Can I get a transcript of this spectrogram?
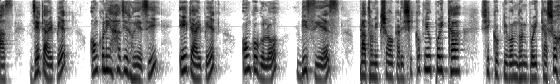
আজ যে টাইপের অঙ্ক নিয়ে হাজির হয়েছি, এই টাইপের অঙ্কগুলো বিসিএস, প্রাথমিক সহকারী শিক্ষক নিয়োগ পরীক্ষা, শিক্ষক নিবন্ধন পরীক্ষা সহ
